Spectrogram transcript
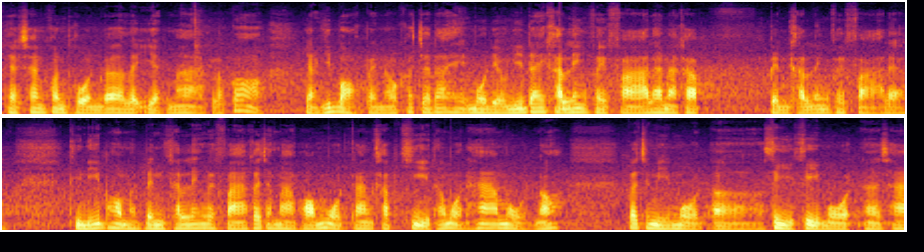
แอคชั่นคอนโทรลก็ละเอียดมาก แล้วก็อย่างที่บอกไปเนาะก็จะได้โมเดลนี้ได้คันเร่งไฟฟ้าแล้วนะครับเป็นคันเร่งไฟฟ้าแล้ว ทีนี้พอมันเป็นคันเร่งไฟฟ้าก็จะมาพร้อมโหมดการขับขี่ทั้งหมด 5 โหมดเนาะก็จะมีโหมดเอ่อสี่สี่โหมดอ่าใช่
